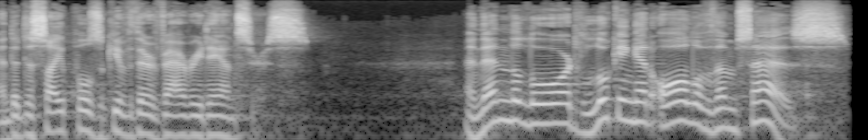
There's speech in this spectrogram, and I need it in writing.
And the disciples give their varied answers. And then the Lord, looking at all of them, says,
